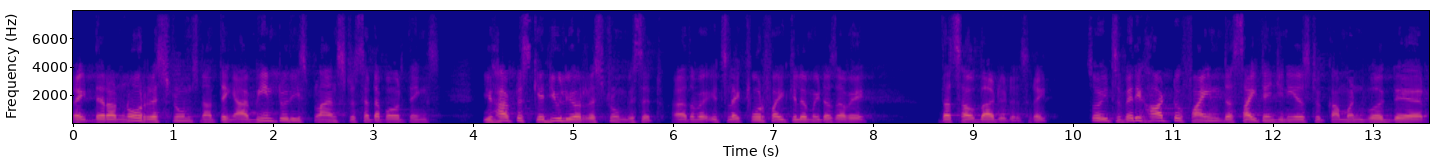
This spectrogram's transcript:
right? There are no restrooms, nothing. I've been to these plants to set up our things you have to schedule your restroom visit. Otherwise, it's like four or five kilometers away. That's how bad it is, right? So it's very hard to find the site engineers to come and work there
